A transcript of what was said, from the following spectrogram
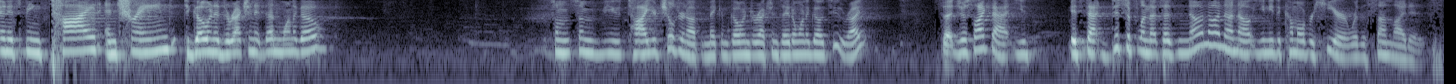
and it's being tied and trained to go in a direction it doesn't want to go? Some, some of you tie your children up and make them go in directions they don't want to go to, right? So just like that. You, it's that discipline that says, no, no, no, no, you need to come over here where the sunlight is.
